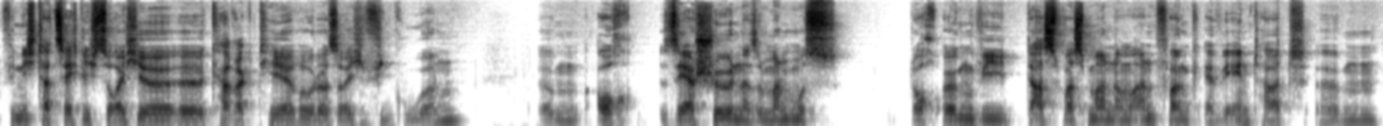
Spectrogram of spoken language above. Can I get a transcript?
finde ich tatsächlich solche äh, Charaktere oder solche Figuren ähm, auch sehr schön. Also man muss doch irgendwie das, was man am Anfang erwähnt hat, ähm,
